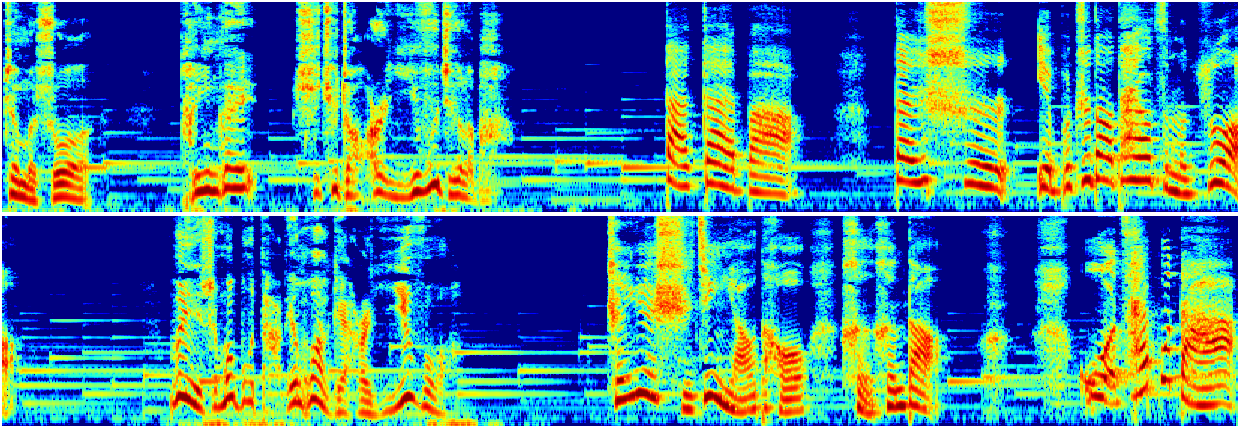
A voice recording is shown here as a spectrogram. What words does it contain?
这么说，他应该是去找二姨夫去了吧？大概吧，但是也不知道他要怎么做。为什么不打电话给二姨夫？陈月使劲摇头，狠狠道：“我才不打！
